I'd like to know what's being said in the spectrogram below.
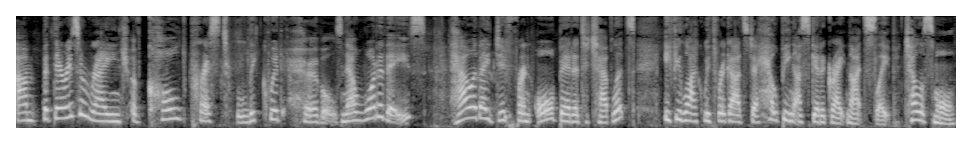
Um, but there is a range of cold pressed liquid herbals. Now, what are these? How are they different or better to tablets, if you like, with regards to helping us get a great night's sleep? Tell us more.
